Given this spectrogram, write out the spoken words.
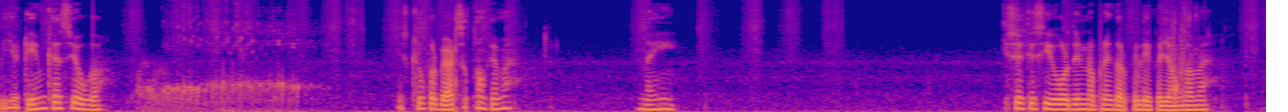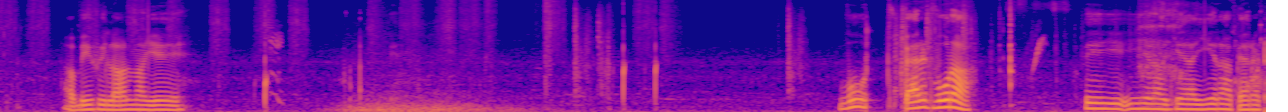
ये टीम कैसे होगा? इसके ऊपर बैठ सकता हूँ क्या मैं? नहीं। इसे किसी और दिन अपने घर पे लेकर जाऊँगा मैं। अभी फ़िलहाल मैं ये वो पैरेट वो रहा। ये ये रहा ये रहा ये रहा पैरेट।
